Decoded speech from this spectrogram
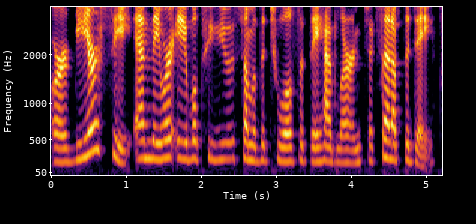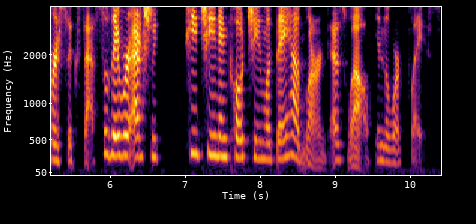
Or B or C, and they were able to use some of the tools that they had learned to set up the day for success. So they were actually teaching and coaching what they had learned as well in the workplace.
